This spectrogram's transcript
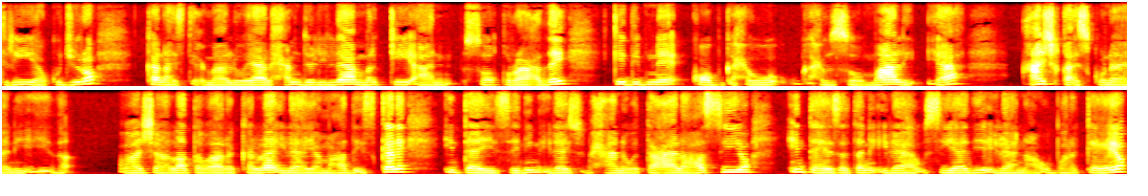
tria ku jiro kana isticmaaloya alxamdulilah markii aan soo quraacday kadibna koob gaxwo gaxwo soomaali ya canshiqa iskunaani iida maasha allah tabaarakallah ilaah ayaa mahadda iskale. Intaa haysanin ilaahay subxaana watacaala ha siiyo inta haysatana ilaaha u siyaadiyo ilaahna ha u barakeeyo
